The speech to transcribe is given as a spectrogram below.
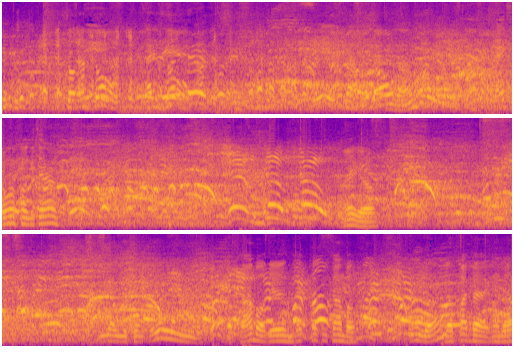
So that's gold. That is gold. Come on, Funky Town. There you go. Combo, dude. That fucking combo. There you go. Yo, fight back, homeboy.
